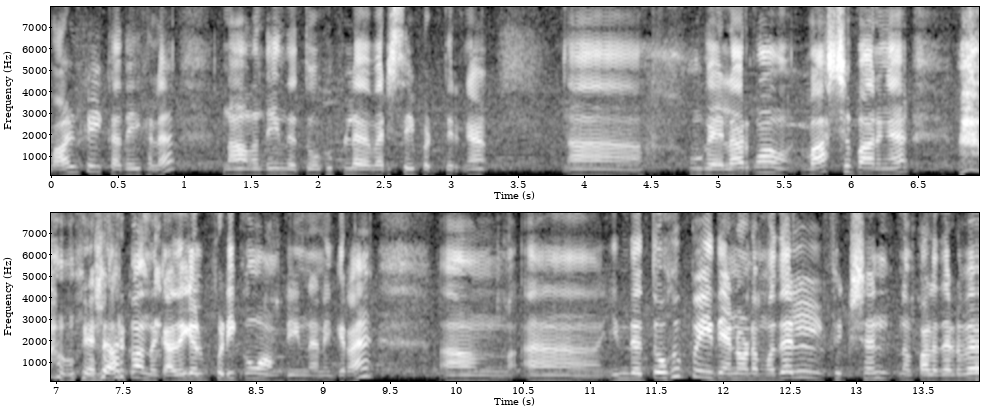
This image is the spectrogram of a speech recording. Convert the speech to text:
வாழ்க்கை கதைகளை நான் வந்து இந்த தொகுப்பில் வரிசைப்படுத்தியிருக்கேன் உங்கள் எல்லாருக்கும் வாசிச்சு பாருங்கள் உங்கள் எல்லாருக்கும் அந்த கதைகள் பிடிக்கும் அப்படின்னு நினைக்கிறேன். இந்த தொகுப்பு இது என்னோடய முதல் ஃபிக்ஷன் நான் பல தடவை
